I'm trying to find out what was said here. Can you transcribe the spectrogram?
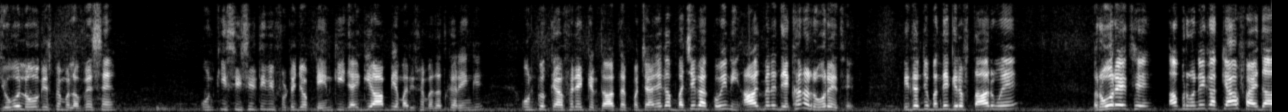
जो लोग इसमें मुलविस हैं, उनकी सीसीटीवी फुटेज ऑब्टेन की जाएगी, आप भी हमारी इसमें मदद करेंगे। उनको कैफरे किरदार तक पहुँचाया जाएगा। बचेगा कोई नहीं। आज मैंने देखा ना, रो रहे थे। इधर जो बंदे गिरफ़्तार हुए रो रहे थे। अब रोने का क्या फ़ायदा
